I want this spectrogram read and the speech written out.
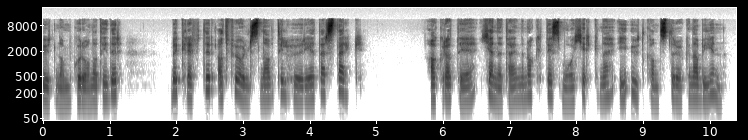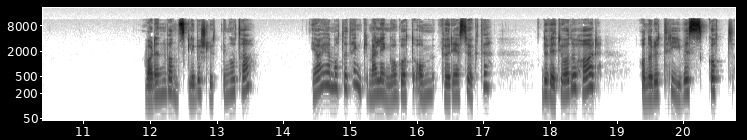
utenom koronatider, bekrefter at følelsen av tilhørighet er sterk. Akkurat det kjennetegner nok de små kirkene i utkantstrøkene av byen. Var det en vanskelig beslutning å ta? Ja, jeg måtte tenke meg lenge og godt om før jeg søkte. Du vet jo hva du har, og når du trives godt,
